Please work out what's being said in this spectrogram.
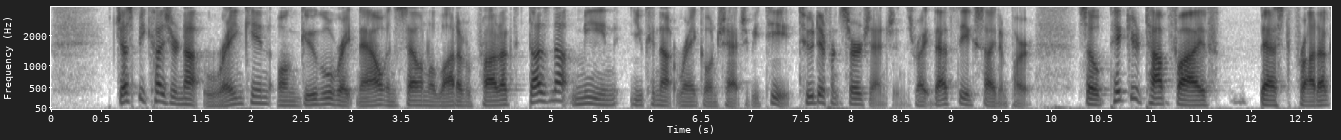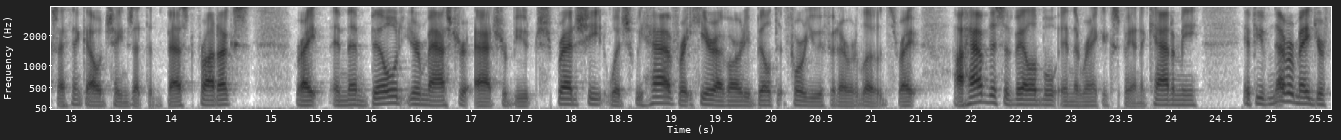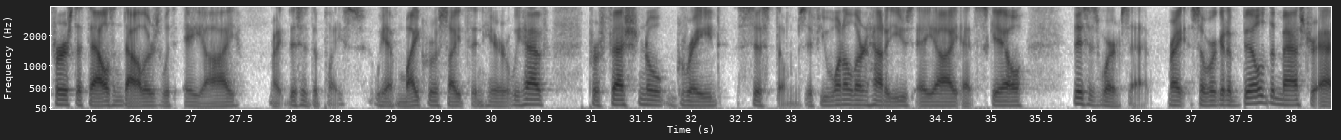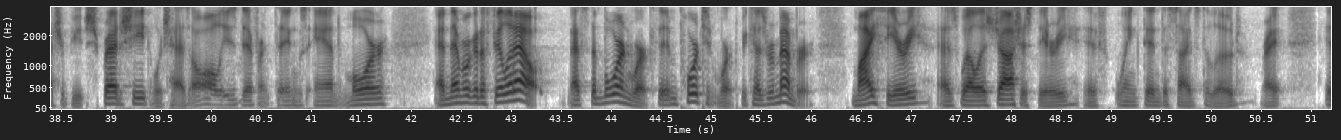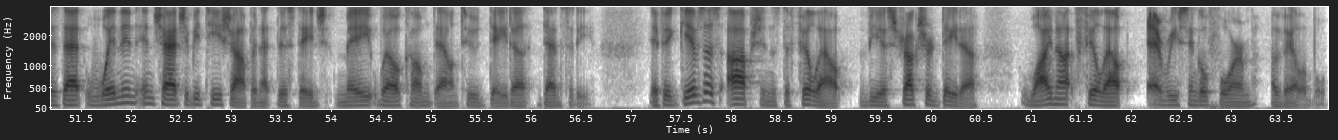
Just because you're not ranking on Google right now and selling a lot of a product does not mean you cannot rank on ChatGPT. Two different search engines, right? That's the exciting part. So pick your top five best products. I think I would change that to best products, right? And then build your master attribute spreadsheet, which we have right here. I've already built it for you if it ever loads, right? I have this available in the Rank Expand Academy. If you've never made your first $1,000 with AI, right? This is the place. We have microsites in here. We have professional grade systems. If you want to learn how to use AI at scale, this is where it's at, right? So we're going to build the master attribute spreadsheet, which has all these different things and more. And then we're going to fill it out. That's the born work, the important work. Because remember, my theory, as well as Josh's theory, if LinkedIn decides to load, right, is that winning in ChatGPT shopping at this stage may well come down to data density. If it gives us options to fill out via structured data, why not fill out every single form available?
